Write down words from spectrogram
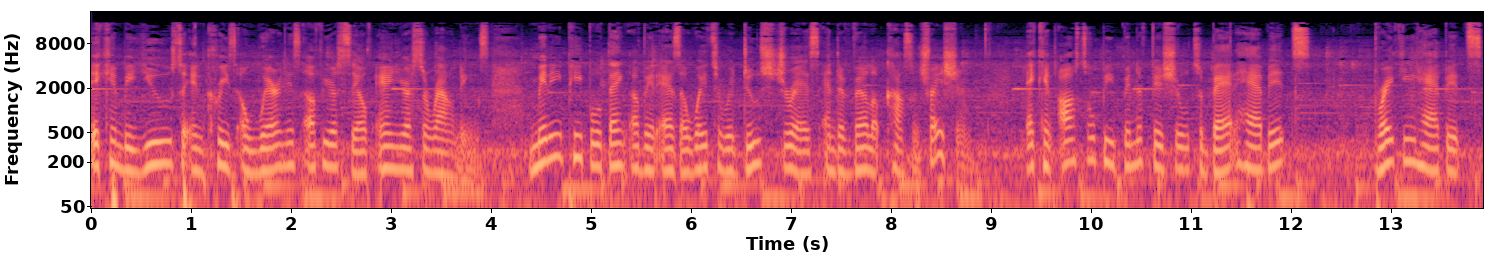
It can be used to increase awareness of yourself and your surroundings. Many people think of it as a way to reduce stress and develop concentration. It can also be beneficial to bad habits, breaking habits,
